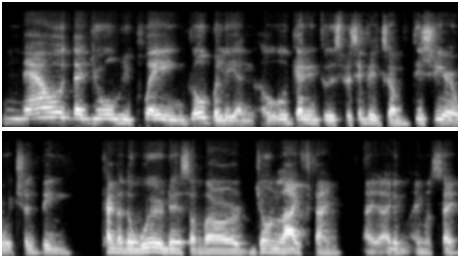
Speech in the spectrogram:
now that you will be playing globally, and we'll get into the specifics of this year, which has been kind of the weirdest of our young lifetime, I, I, I must say.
